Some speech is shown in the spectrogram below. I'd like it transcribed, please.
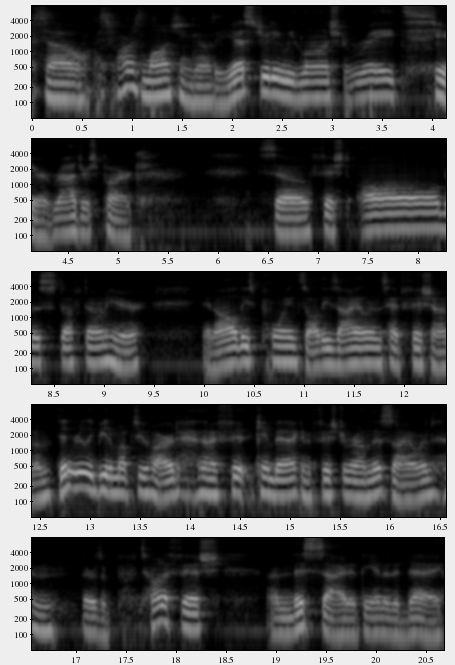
So as far as launching goes, yesterday we launched right here at Rogers Park. So fished all this stuff down here and all these points, all these islands had fish on them. Didn't really beat them up too hard. Then I fit, came back and fished around this island and there was a ton of fish on this side at the end of the day.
